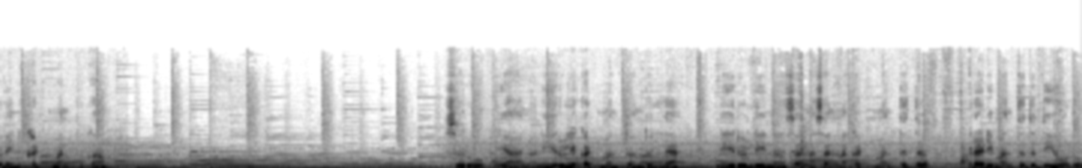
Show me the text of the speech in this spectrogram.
ಅವೇನು ಕಟ್ ಮನ್ಪುಗ ಸುರು ಯಾನು ನೀರುಳ್ಳಿ ಕಟ್ ಮಂತೊಂದುಲ್ಲೆ ನೀರುಳ್ಳಿನ ಸಣ್ಣ ಸಣ್ಣ ಕಟ್ ಮಂತದ್ದು ರೆಡಿ ಮಂತದ ದಿಯೋಡು.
